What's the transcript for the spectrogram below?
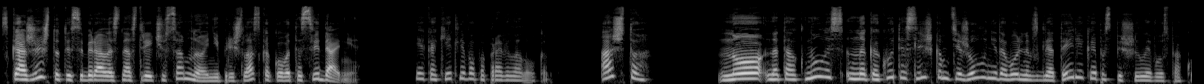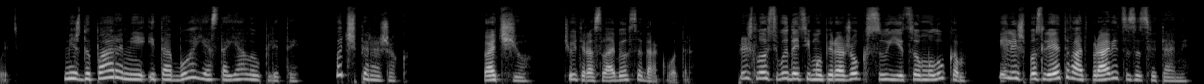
«Скажи, что ты собиралась на встречу со мной, а не пришла с какого-то свидания». Я кокетливо поправила локон. «А что?» Но натолкнулась на какой-то слишком тяжелый недовольный взгляд Эрика и поспешила его успокоить. «Между парами и тобой я стояла у плиты. Хочешь пирожок?» «Хочу», — чуть расслабился Дарквотер. Пришлось выдать ему пирожок с яйцом и луком и лишь после этого отправиться за цветами.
